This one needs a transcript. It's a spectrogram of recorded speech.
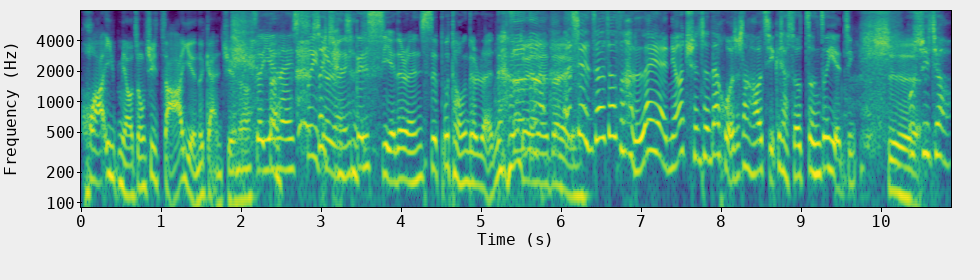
花一秒钟去眨眼的感觉呢？所以原来睡的人跟写的人是不同的人。对对对，而且你知道这样子很累哎，你要全程在火车上好几个小时都睁着眼睛是不睡觉。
